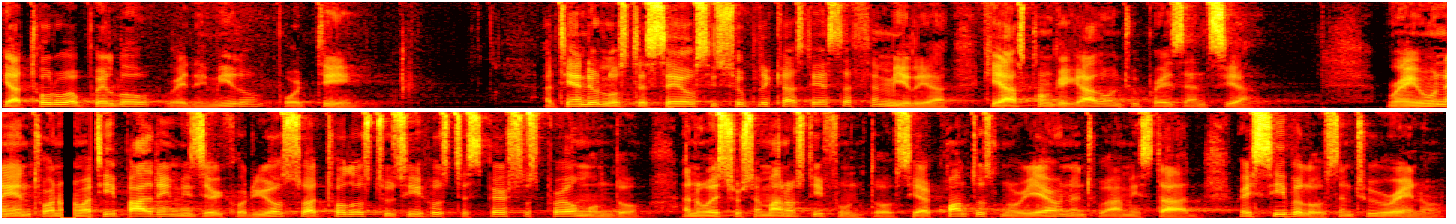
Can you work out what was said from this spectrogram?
y a todo el pueblo redimido por ti. Atiende los deseos y súplicas de esta familia que has congregado en tu presencia. Reúne en torno a ti, Padre misericordioso, a todos tus hijos dispersos por el mundo, a nuestros hermanos difuntos y a cuantos murieron en tu amistad. Recíbelos en tu reino,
